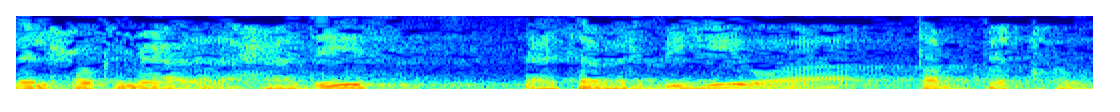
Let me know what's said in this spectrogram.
للحكم على الأحاديث اعتبر به وطبقه.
